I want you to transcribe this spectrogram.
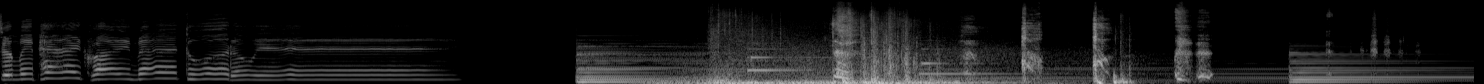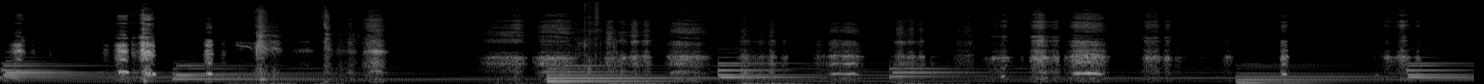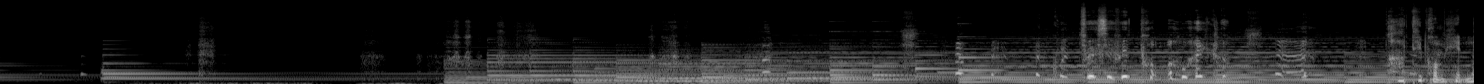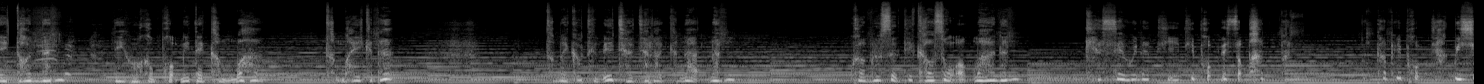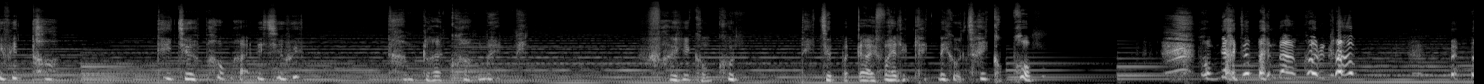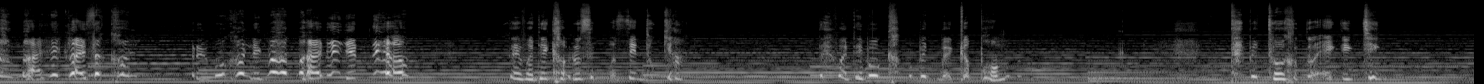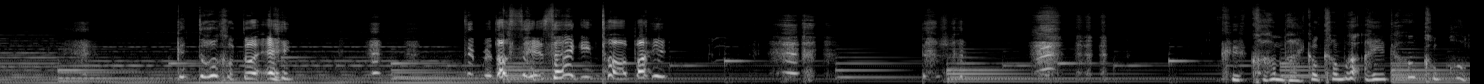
จะไม่แพ้ใครแม้ตัวเราเอง คุณช่วยชีวิตผมเอาไว้ครับ ภาพที่ผมเห็นในตอนนั้น ในหัวของผมมีแต่คำว่าทำไมกันนะทำไมเขาถึงได้เฉิดฉลาดขนาดนั้น ความรู้สึกที่เขาส่งออกมานั้น แค่เสี้ยววินาทีที่ผมได้สัมผัสมัน มันทำให้ผมอยากมีชีวิตต่อได้เจอเป้าหมายในชีวิตท่ามกลางความมืดมิดไฟของคุณได้จุดประกายไฟเล็กๆในหัวใจของผม ผมอยากจะเป็นแบบคุณครับ เป็นเป้าหมายให้ใครสักคน หรือผู้คนอีกมากมายที่ยึดเหนี่ยวในวันที่เขารู้สึกหมดสิ้นทุกอย่างในวันที่พวกเขาเป็นเหมือนกับผมแต่เป็นตัวของตัวเองจริงๆ เป็นตัวของตัวเอง ที่ไม่ต้องเสแสร้งอีกต่อไปนั่นแหละ คือความหมายของคำว่าไอดอลของผม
